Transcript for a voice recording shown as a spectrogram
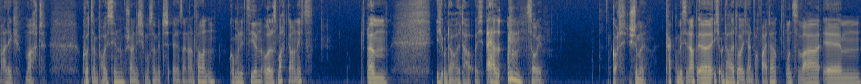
Malik macht kurz ein Päuschen. Wahrscheinlich muss er mit äh, seinen Anverwandten kommunizieren, aber das macht gar nichts. Ähm, ich unterhalte euch. Äh, sorry. Gott, die Stimme kackt ein bisschen ab. Äh, ich unterhalte euch einfach weiter. Und zwar, ähm,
